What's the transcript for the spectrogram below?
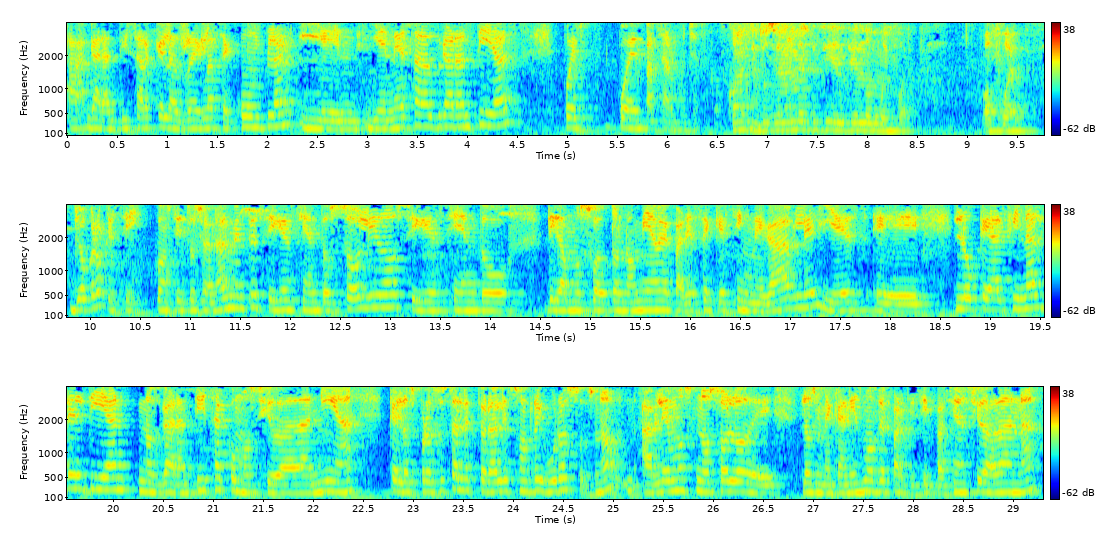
a garantizar que las reglas se cumplan y en, y en esas garantías pues pueden pasar muchas cosas. Constitucionalmente siguen siendo muy fuertes o fuertes? Yo creo que sí. Constitucionalmente siguen siendo sólidos, siguen siendo, digamos, su autonomía me parece que es innegable y es eh, lo que al final del día nos garantiza como ciudadanía que los procesos electorales son rigurosos, ¿no? Hablemos no solo de los mecanismos de participación ciudadana,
